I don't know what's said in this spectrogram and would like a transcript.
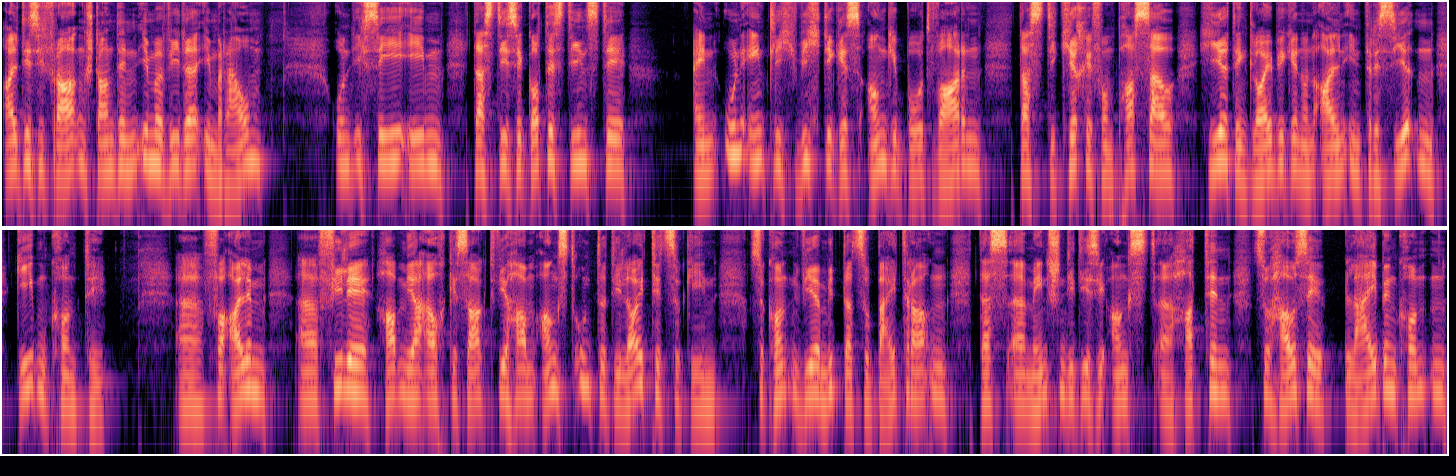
All diese Fragen standen immer wieder im Raum und ich sehe eben, dass diese Gottesdienste ein unendlich wichtiges Angebot waren, das die Kirche von Passau hier den Gläubigen und allen Interessierten geben konnte. Äh, vor allem äh, viele haben ja auch gesagt, wir haben Angst, unter die Leute zu gehen. So konnten wir mit dazu beitragen, dass äh, Menschen, die diese Angst äh, hatten, zu Hause bleiben konnten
